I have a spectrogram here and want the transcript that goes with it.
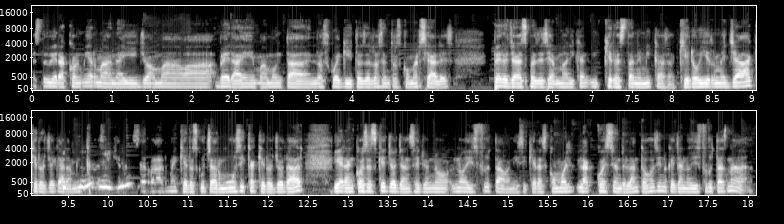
estuviera con mi hermana y yo amaba ver a Emma montada en los jueguitos de los centros comerciales, pero ya después decía, marica, quiero estar en mi casa, quiero irme ya, quiero llegar a mi casa, quiero encerrarme, quiero escuchar música, quiero llorar, y eran cosas que yo ya en serio no, no disfrutaba, ni siquiera es como el, la cuestión del antojo, sino que ya no disfrutas nada,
